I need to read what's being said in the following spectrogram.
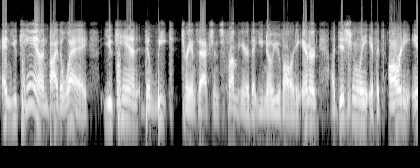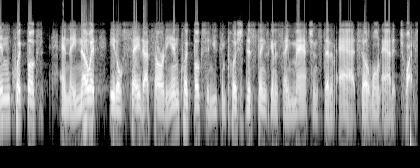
and you can, by the way, you can delete transactions from here that you know you've already entered. Additionally, if it's already in QuickBooks and they know it, it'll say that's already in QuickBooks and you can push, this thing's going to say match instead of add, so it won't add it twice.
